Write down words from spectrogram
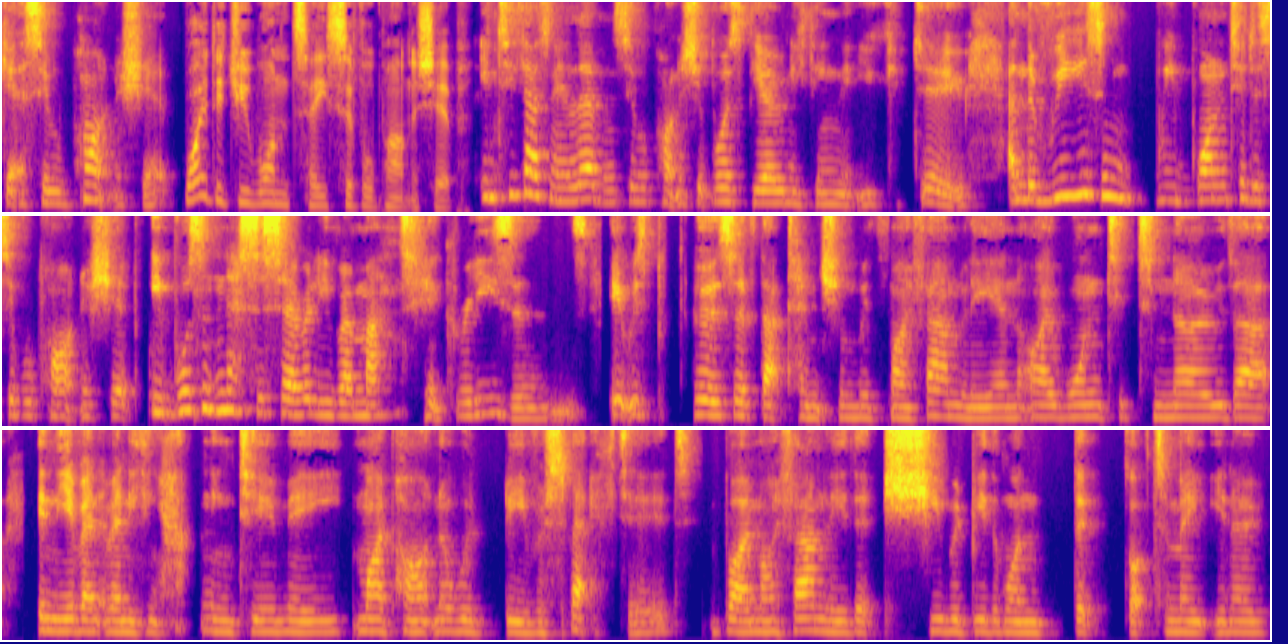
get a civil partnership. Why did you want a civil partnership? In 2011, civil partnership was the only thing that you could do. And the reason we wanted a civil partnership, it wasn't necessarily romantic reasons. It was because of that tension with my family. And I wanted to know that in the event of anything happening to me, my partner would be respected by my family family that she would be the one that got to make, you know,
